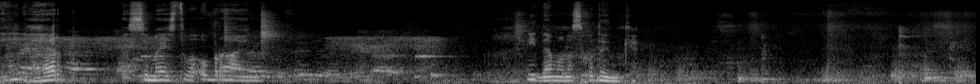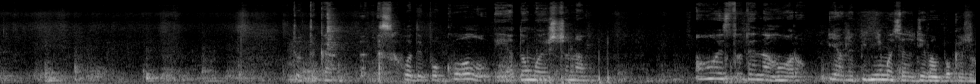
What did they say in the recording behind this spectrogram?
І герб сімейства О'Брайен. Йдемо на сходинки. Тут така сходи по колу, і я думаю, що нам ось туди нагору. Я вже піднімуся, тоді вам покажу.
